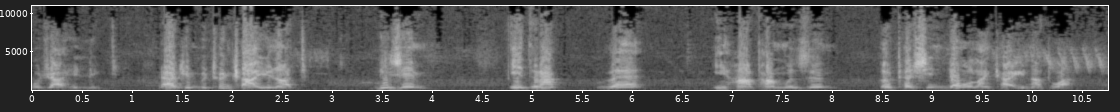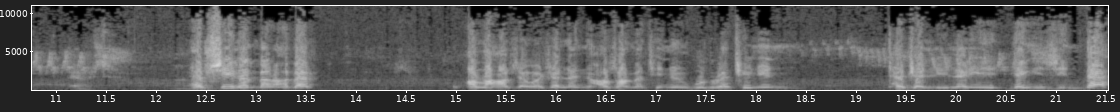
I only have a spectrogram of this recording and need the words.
bu cahilliktir. Lakin bütün kainat bizim idrak ve ihatamızın ötesinde olan kainat var. Evet. Hepsiyle beraber Allah Azze ve Celle'nin azametinin, kudretinin tecellileri denizinde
